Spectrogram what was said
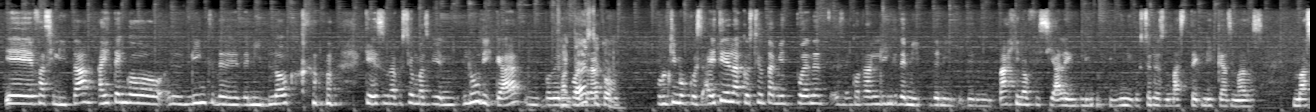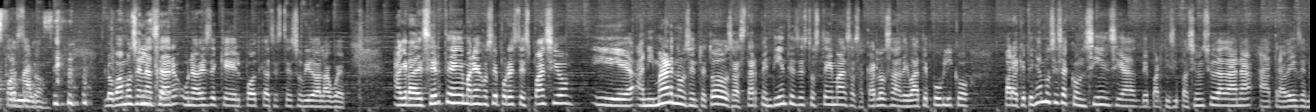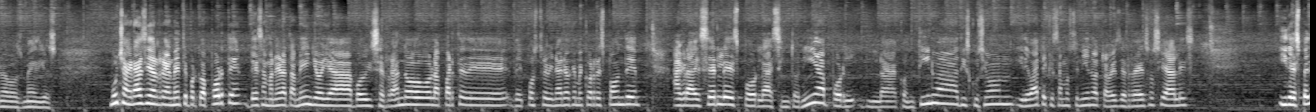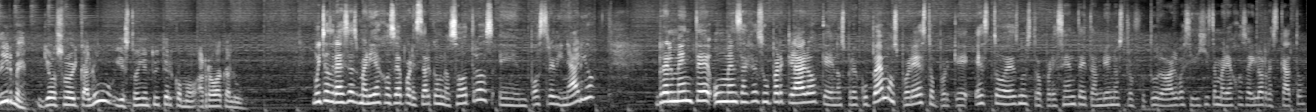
Eh, facilita, ahí tengo el link de, mi blog, que es una cuestión más bien lúdica, poder encontrar. Por, último, pues ahí tiene la cuestión también, pueden encontrar el link de mi, de mi, de mi página oficial en LinkedIn y cuestiones más técnicas, más más formales. Lo vamos a enlazar una vez de que el podcast esté subido a la web. Agradecerte, María José, por este espacio y eh, animarnos entre todos a estar pendientes de estos temas, a sacarlos a debate público para que tengamos esa conciencia de participación ciudadana a través de nuevos medios. Muchas gracias realmente por tu aporte. De esa manera también yo ya voy cerrando la parte de, postre binario que me corresponde. Agradecerles por la sintonía, por la continua discusión y debate que estamos teniendo a través de redes sociales. Y despedirme. Yo soy Calú y estoy en Twitter como arroba Calú. Muchas gracias María José por estar con nosotros en Postre Binario realmente un mensaje súper claro que nos preocupemos por esto, porque esto es nuestro presente y también nuestro futuro. Algo así dijiste María José y lo rescato.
